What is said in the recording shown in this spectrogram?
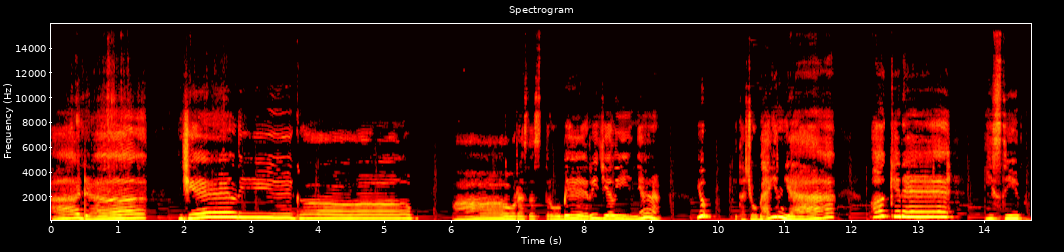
ada jelly gum. Wow, rasa stroberi jelinya. Yuk, kita cobain ya. Oke deh. Isi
